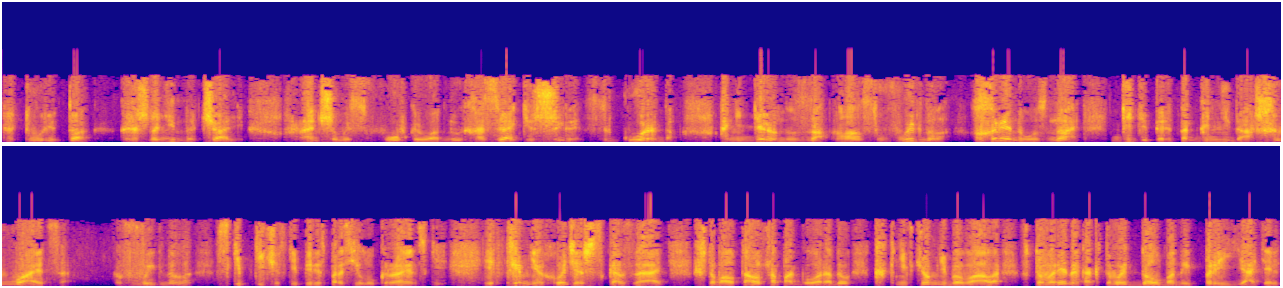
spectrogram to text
В натуре так, гражданин начальник. Раньше мы с Вовкой у одной хозяйки жили, с городом, а неделю назад она нас выгнала. Хрен его знает, где теперь эта гнида ошивается. «Выгнала?» — скептически переспросил Украинский. «И ты мне хочешь сказать, что болтался по городу, как ни в чем не бывало, в то время как твой долбанный приятель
